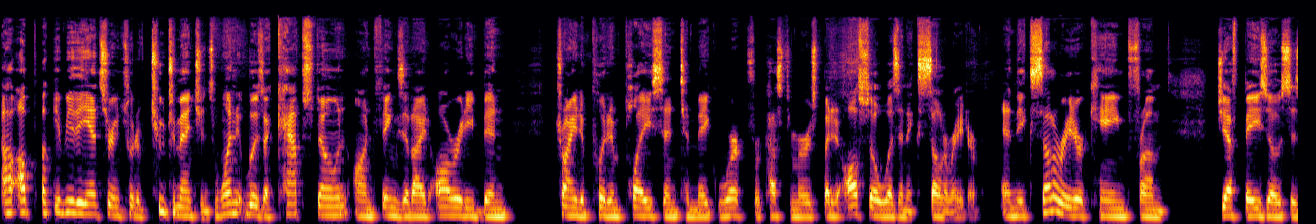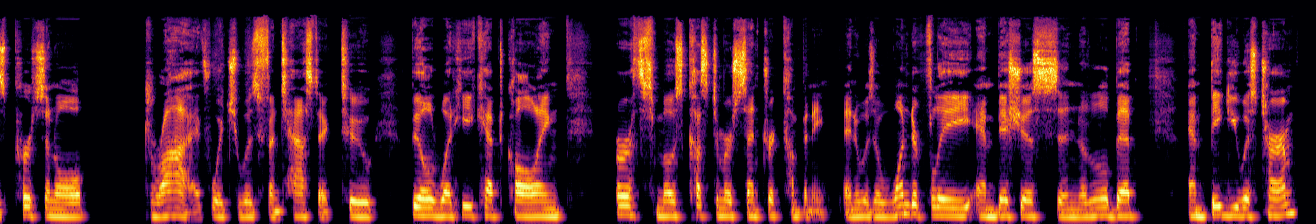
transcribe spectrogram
I'll, I'll give you the answer in sort of two dimensions. One, it was a capstone on things that I'd already been trying to put in place and to make work for customers, but it also was an accelerator. And the accelerator came from Jeff Bezos's personal drive, which was fantastic to build what he kept calling Earth's most customer centric company. And it was a wonderfully ambitious and a little bit ambiguous term.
